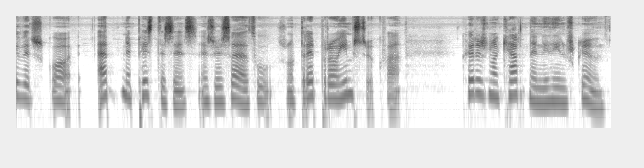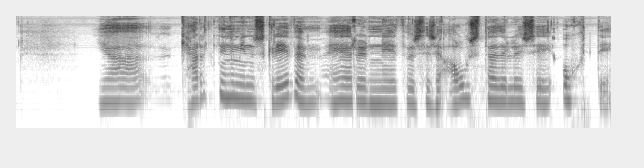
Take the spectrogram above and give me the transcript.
yfir sko, efni pistisins eins og ég sagði að þú dreipur á ímsu hver er svona kjarnin í þínum skrifum? Já, kjarnin í mínu skrifum er unni veist, þessi ástæðuleysi ótti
